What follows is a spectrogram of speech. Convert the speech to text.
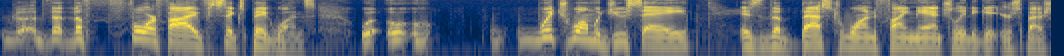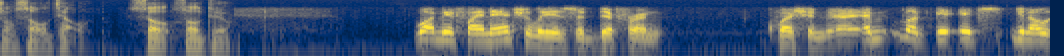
the the four, five, six big ones. Wh- wh- Which one would you say is the best one financially to get your special sold to? Sold sold to. Well, I mean, financially is a different question. Mean, look, it, it's you know,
